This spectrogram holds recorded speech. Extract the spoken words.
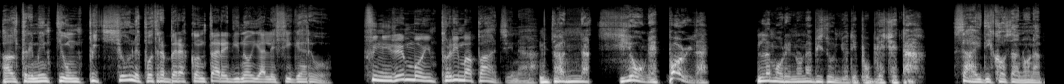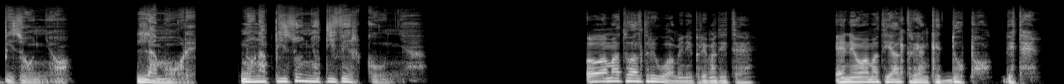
altrimenti un piccione potrebbe raccontare di noi alle Figaro. Finiremmo in prima pagina. Dannazione, Paul! L'amore non ha bisogno di pubblicità. Sai di cosa non ha bisogno? L'amore non ha bisogno di vergogna. Ho amato altri uomini prima di te. E ne ho amati altri anche dopo di te.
